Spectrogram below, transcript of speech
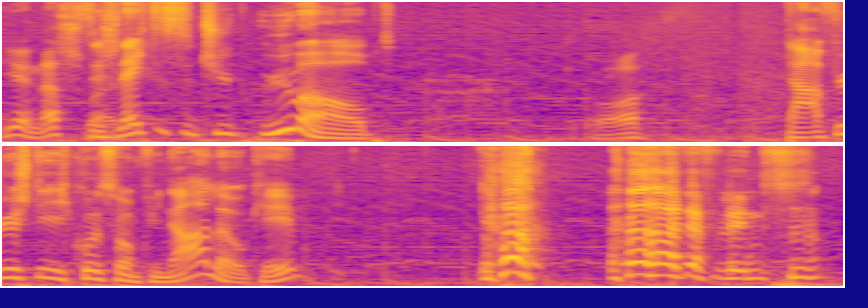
Hier, Der Nassschweif. schlechteste Typ überhaupt. Boah. Dafür stehe ich kurz vorm Finale, okay? der Flinch.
